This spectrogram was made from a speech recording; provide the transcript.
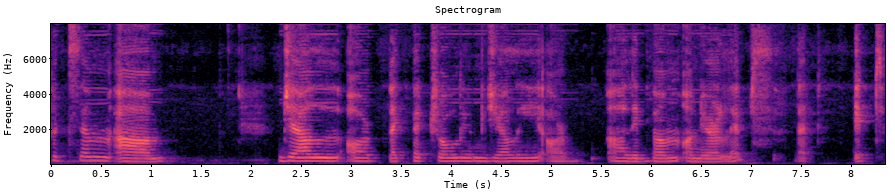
put some um, gel or like petroleum jelly or uh, lip balm on your lips that it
